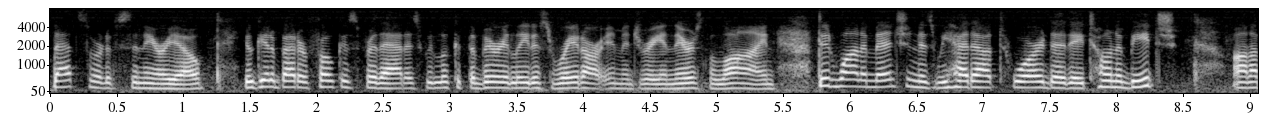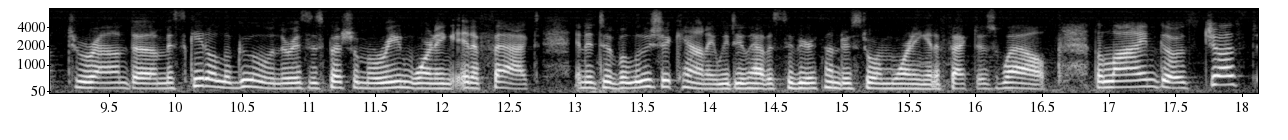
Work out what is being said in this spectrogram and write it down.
that sort of scenario. You'll get a better focus for that as we look at the very latest radar imagery, and there's the line. Did want to mention as we head out toward uh, Daytona Beach, on up to around uh, Mosquito Lagoon, there is a special marine warning in effect. And into Volusia County, we do have a severe thunderstorm warning in effect as well. The line goes just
